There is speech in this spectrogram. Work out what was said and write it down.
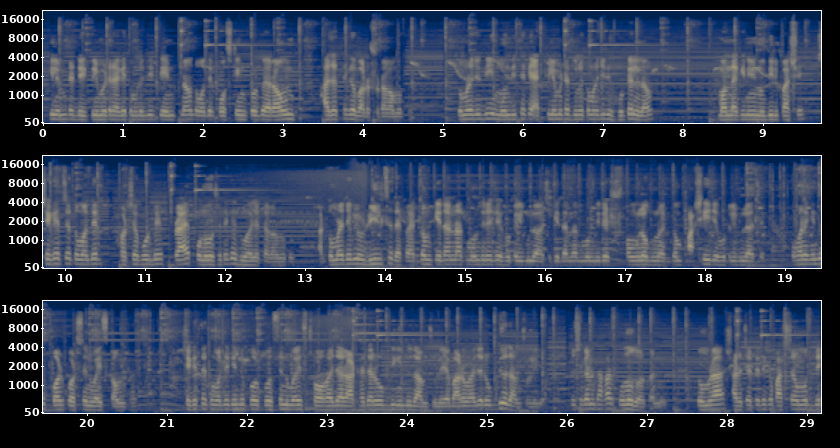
এক কিলোমিটার দেড় কিলোমিটার আগে তোমরা যদি টেন্ট নাও, তোমাদের কস্টিং করবে অ্যারাউন্ড হাজার থেকে বারোশো টাকা মতো। তোমরা যদি মন্দির থেকে এক কিলোমিটার দূরে তোমরা যদি হোটেল নাও মন্দাকিনী নদীর পাশে, সেক্ষেত্রে তোমাদের খরচা পড়বে প্রায় পনেরোশো থেকে দু হাজার টাকার মতো। আর তোমরা যেগুলো রিলসে দেখো, একদম কেদারনাথ মন্দিরে যে হোটেলগুলো আছে, কেদারনাথ মন্দিরের সংলগ্ন একদম পাশেই যে হোটেলগুলো আছে, ওখানে কিন্তু পার পার্সন ওয়াইজ কাউন্ট হয়। সেক্ষেত্রে তোমাদের কিন্তু পার পার্সন ওয়াইজ ছ হাজার আট হাজার অবধি কিন্তু দাম চলে যায় বারো হাজার অবধিও দাম চলে যায়। তো সেখানে থাকার কোনো দরকার নেই। তোমরা সাড়ে চারটে থেকে পাঁচটার মধ্যে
